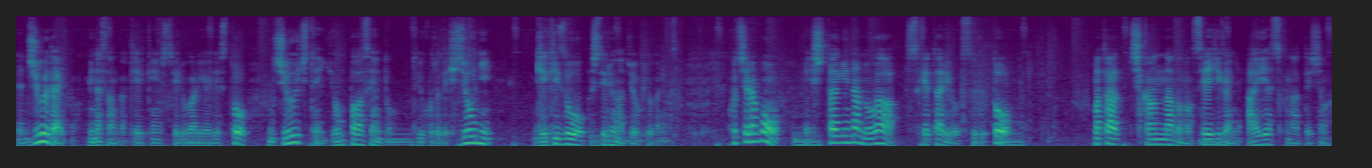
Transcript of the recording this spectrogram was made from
10代の皆さんが経験している割合ですと11.4%ということで非常に激増しているような状況があります。こちらも下着などが透けたりをするとまた痴漢などの性被害に遭いやすくなってしまう。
